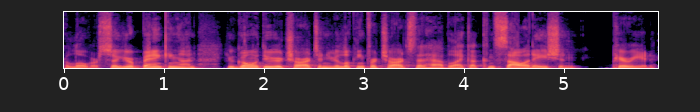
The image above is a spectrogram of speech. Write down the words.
or lower. So you're banking on, you're going through your charts and you're looking for charts that have like a consolidation period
